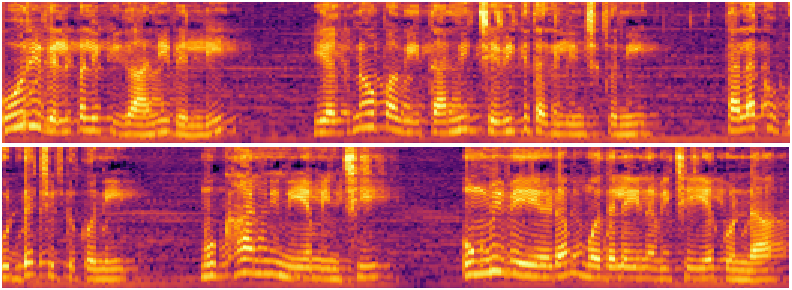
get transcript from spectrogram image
ఊరి వెలుపలికి గాని వెళ్ళి యజ్ఞోపవీతాన్ని చెవికి తగిలించుకుని తలకు గుడ్డ చుట్టుకొని ముఖాన్ని నియమించి ఉమ్మివేయడం మొదలైనవి చేయకుండా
